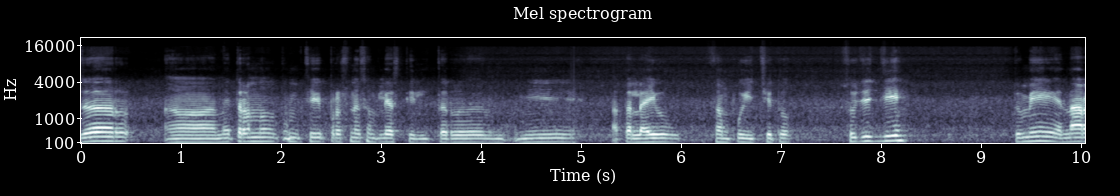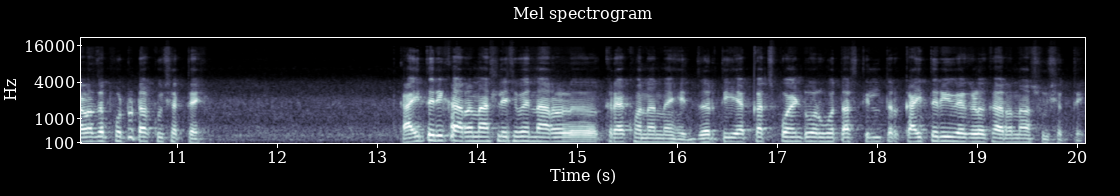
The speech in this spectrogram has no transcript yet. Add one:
जर मित्रांनो तुमचे प्रश्न संपले असतील तर मी आता लाईव्ह संपू इच्छितो. सुजितजी तुम्ही नारळाचा फोटो टाकू शकताय. काहीतरी कारण असल्याशिवाय नारळ क्रॅक होणार नाहीत. जर ती एकाच पॉईंटवर होत असतील तर काहीतरी वेगळं कारण असू शकते.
